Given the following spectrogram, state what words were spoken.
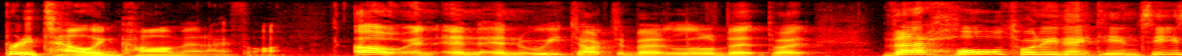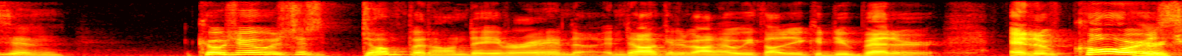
pretty telling comment, I thought. Oh, and, and, and we talked about it a little bit, but that whole 2019 season, Coach O was just dumping on Dave Aranda and talking about how he thought he could do better. And of course,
